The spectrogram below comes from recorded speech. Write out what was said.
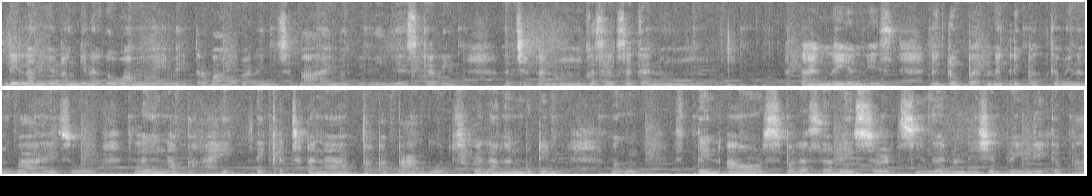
hindi lang yun ang ginagawa mo eh. May trabaho ka rin sa bahay, maglilinis ka rin. At saka nung kasagsagan nung time na yun is naglipat, naglipat kami ng bahay. So, talagang napaka-hectic at saka napakapagod. So, kailangan mo din mag 10 hours para sa research. Yung ganun eh. Siyempre, hindi ka pa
